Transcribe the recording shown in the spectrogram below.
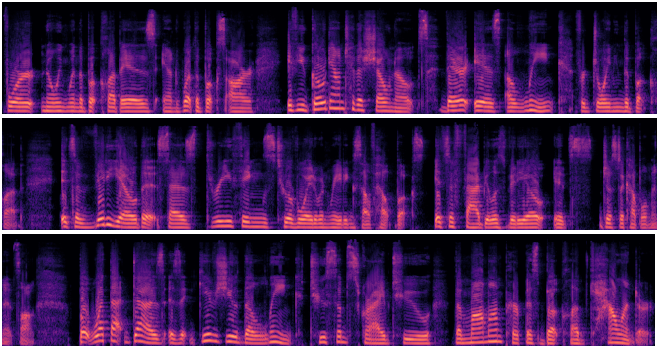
for knowing when the book club is and what the books are, if you go down to the show notes, there is a link for joining the book club. It's a video that says three things to avoid when reading self help books. It's a fabulous video, it's just a couple minutes long. But what that does is it gives you the link to subscribe to the Mom on Purpose Book Club calendar.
